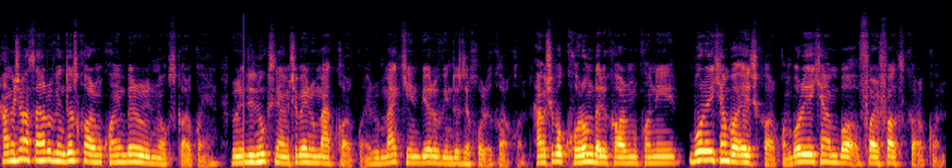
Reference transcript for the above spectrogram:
همیشه مثلا رو ویندوز کار می‌کنین برین رو لینوکس کار کنین. رو لینوکس همیشه برین رو Mac کار کنین. رو Mac ین بیا رو ویندوز خورده کار کن. همیشه با کروم داری کار می‌کنی برو یکم با اج کار کن. برو یکم با Firefox کار کن.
